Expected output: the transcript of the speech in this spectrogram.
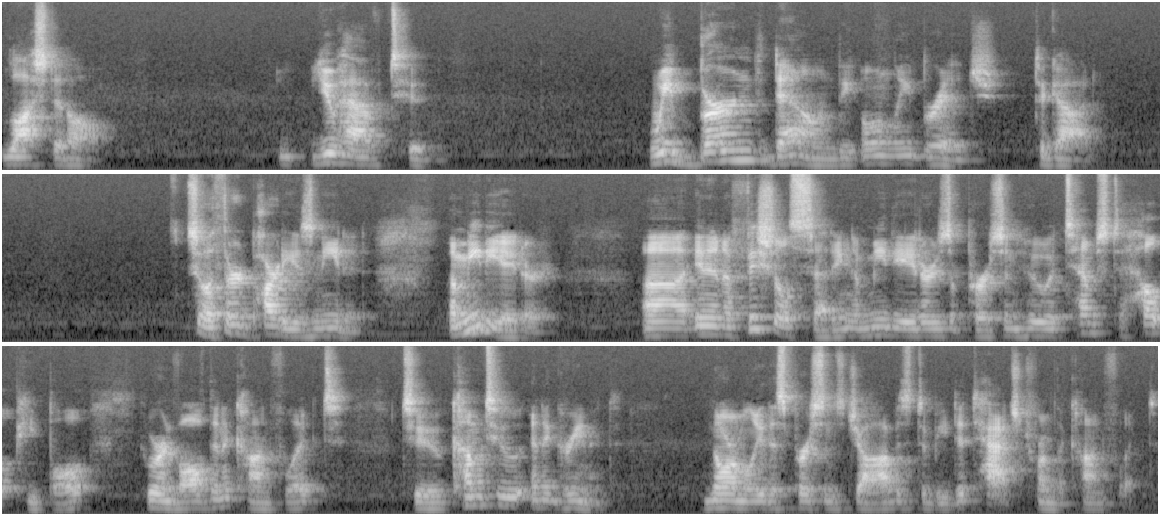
lost it all. You have too. We burned down the only bridge to God. So a third party is needed a mediator. Uh, in an official setting, a mediator is a person who attempts to help people who are involved in a conflict to come to an agreement. Normally, this person's job is to be detached from the conflict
